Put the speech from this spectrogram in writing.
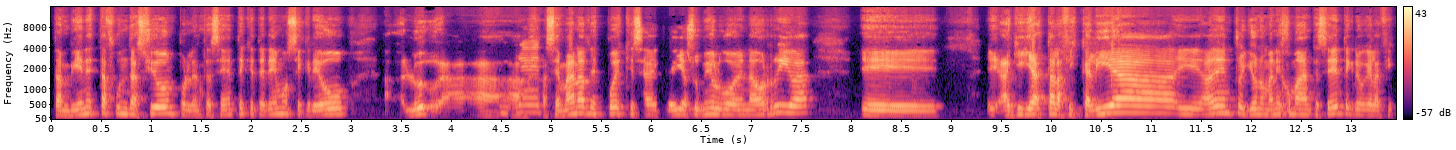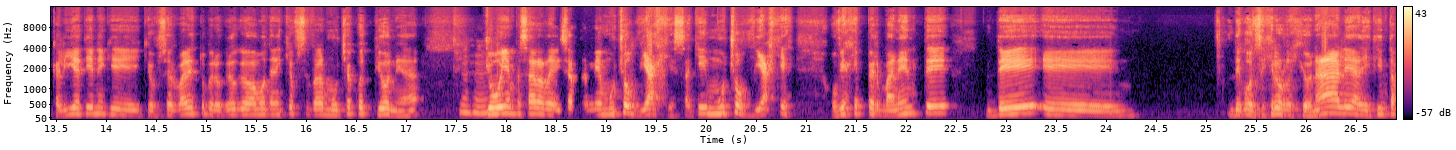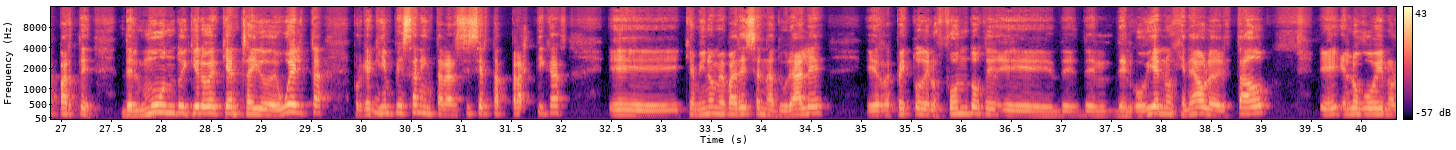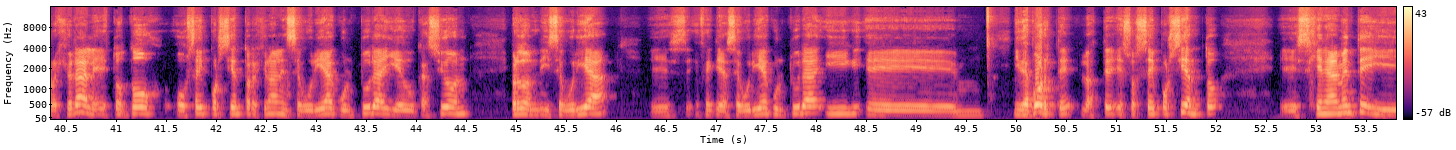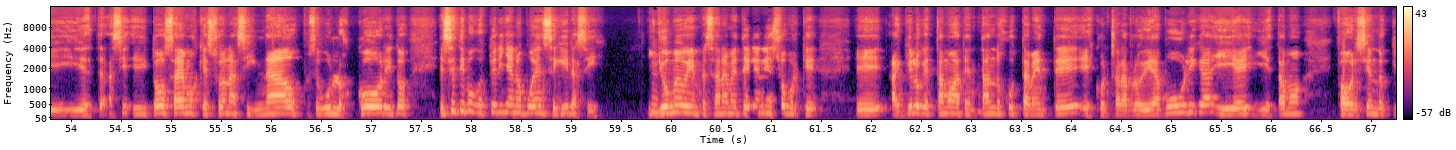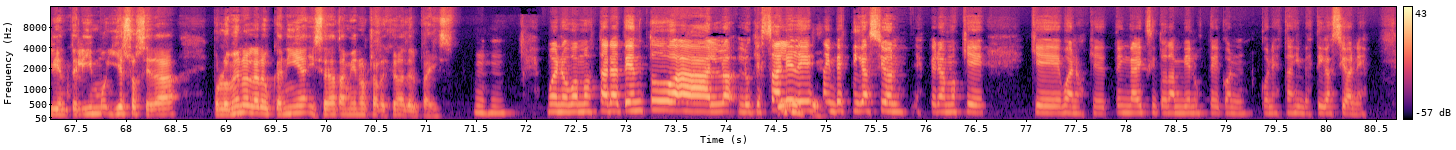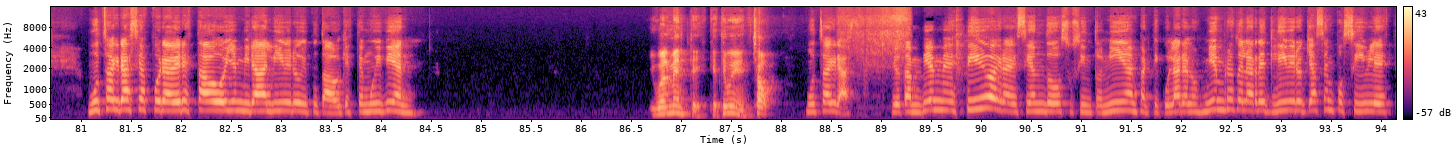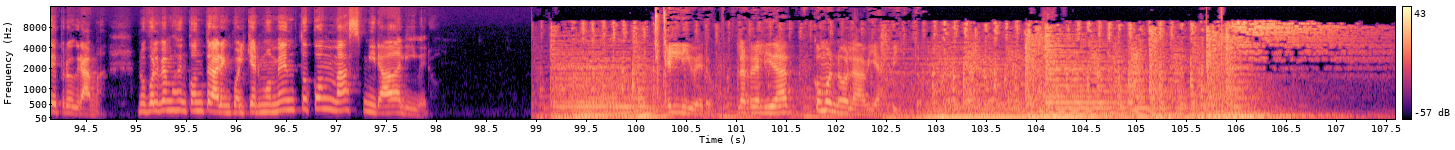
también esta fundación, por los antecedentes que tenemos, se creó a, semanas después que, se, había asumido el gobernador Rivas. Eh, eh, aquí ya está la fiscalía eh, adentro, yo no manejo más antecedentes, creo que la fiscalía tiene que, observar esto, pero creo que vamos a tener que observar muchas cuestiones. ¿ah? Yo voy a empezar a revisar también muchos viajes, aquí hay muchos viajes o viajes permanentes de, de consejeros regionales a distintas partes del mundo y quiero ver qué han traído de vuelta, porque aquí empiezan a instalarse ciertas prácticas que a mí no me parecen naturales respecto de los fondos del, gobierno en general o del Estado eh, en los gobiernos regionales, estos 2 o 6% regionales en seguridad, cultura y educación, perdón, y seguridad, efectivamente, seguridad, cultura y, eh, y deporte, los, esos 6%, es generalmente, y, y, todos sabemos que son asignados según los core y todo, ese tipo de cuestiones ya no pueden seguir así. Y yo me voy a empezar a meter en eso porque eh, aquí lo que estamos atentando justamente es contra la probidad pública y, y, estamos favoreciendo el clientelismo y eso se da por lo menos en la Araucanía y se da también en otras regiones del país. Bueno, vamos a estar atentos a lo, que sale de esta investigación. Esperamos que, bueno, que tenga éxito también usted con, con estas investigaciones. Muchas gracias por haber estado hoy en Mirada Libre, diputado. Que esté muy bien. Igualmente, que esté muy bien. Chao. Muchas gracias. Yo también me despido agradeciendo su sintonía, en particular a los miembros de la Red Libero que hacen posible este programa. Nos volvemos a encontrar en cualquier momento con más Mirada Libero. El libero, la realidad como no la habías visto.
